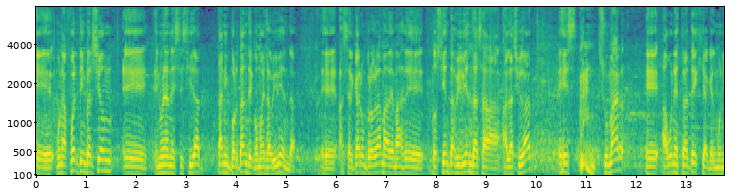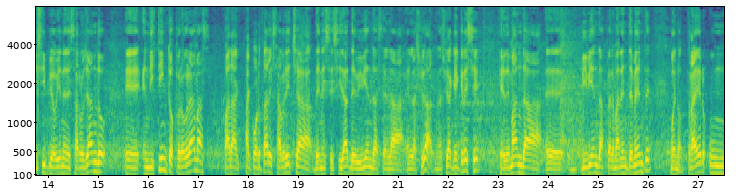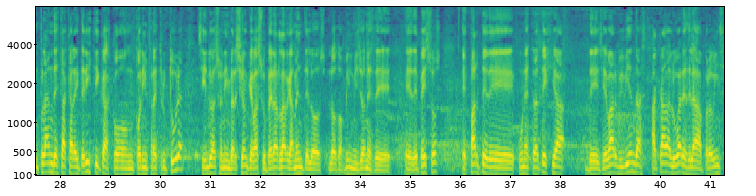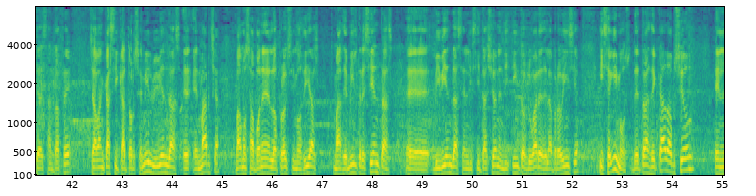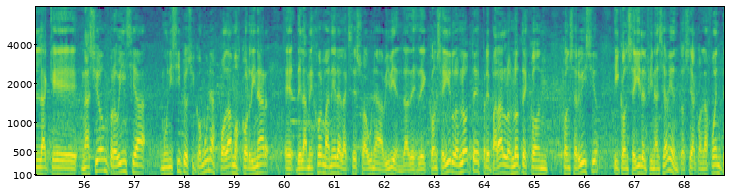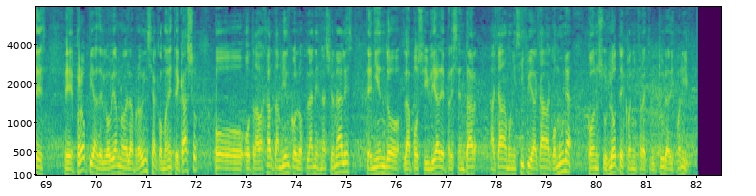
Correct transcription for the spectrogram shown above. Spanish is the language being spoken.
eh, una fuerte inversión eh, en una necesidad tan importante como es la vivienda. Eh, acercar un programa de más de 200 viviendas a, a la ciudad es sumar a una estrategia que el municipio viene desarrollando en distintos programas para acortar esa brecha de necesidad de viviendas en la, en la ciudad, una ciudad que crece, que demanda eh, viviendas permanentemente. Bueno, traer un plan de estas características con, infraestructura, sin duda es una inversión que va a superar largamente los, los 2.000 millones de, eh, de pesos. Es parte de una estrategia de llevar viviendas a cada lugar de la provincia de Santa Fe. Ya van casi 14.000 viviendas eh, en marcha. Vamos a poner en los próximos días más de 1.300 eh, viviendas en licitación en distintos lugares de la provincia y seguimos detrás de cada opción en la que nación, provincia, municipios y comunas podamos coordinar eh, de la mejor manera el acceso a una vivienda, desde conseguir los lotes, preparar los lotes con, con servicio y conseguir el financiamiento, o sea, con las fuentes eh, propias del gobierno de la provincia, como en este caso, o, o trabajar también con los planes nacionales, teniendo la posibilidad de presentar a cada municipio y a cada comuna con sus lotes con infraestructura disponible.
